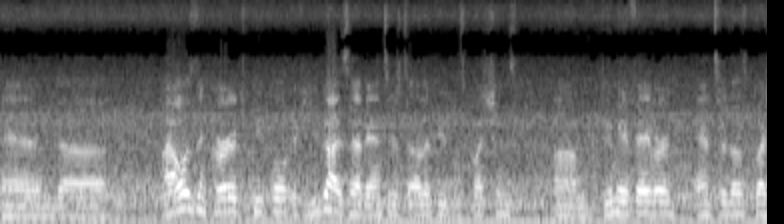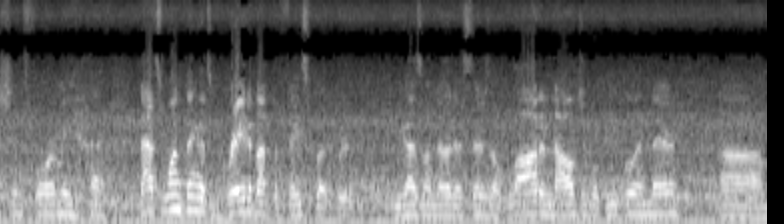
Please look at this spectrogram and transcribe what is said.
And uh, I always encourage people, if you guys have answers to other people's questions, um, do me a favor, answer those questions for me. that's one thing that's great about the Facebook group. You guys will notice there's a lot of knowledgeable people in there. Um,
